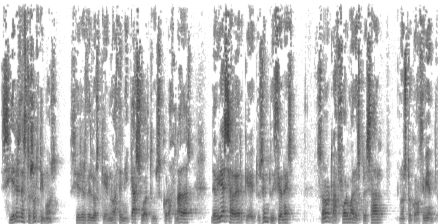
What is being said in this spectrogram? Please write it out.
si eres de estos últimos, si eres de los que no hacen ni caso a tus corazonadas, deberías saber que tus intuiciones son otra forma de expresar nuestro conocimiento.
